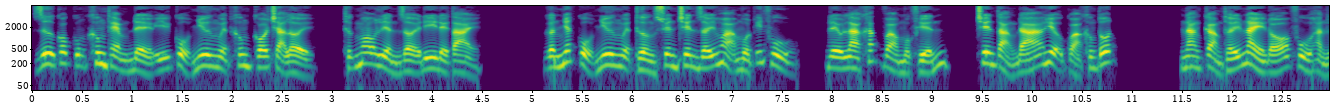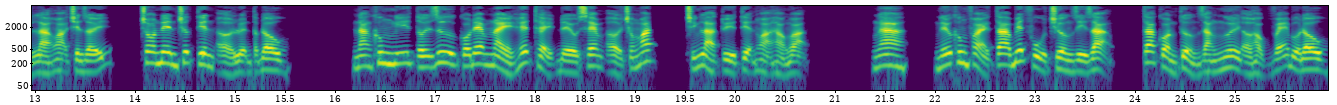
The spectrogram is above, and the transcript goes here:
Dư có cũng không thèm để ý cổ như Nguyệt không có trả lời, thực mau liền rời đi đề tài. Gần nhất cổ như Nguyệt thường xuyên trên giấy họa một ít phù, đều là khắc vào một phiến, trên tảng đá hiệu quả không tốt. Nàng cảm thấy này đó phù hẳn là họa trên giấy, cho nên trước tiên ở luyện tập đâu. Nàng không nghĩ tới dư có đem này hết thảy đều xem ở trong mắt, chính là tùy tiện họa hảo ngoạn. Nga, nếu không phải ta biết phù trường gì dạng, ta còn tưởng rằng ngươi ở học vẽ bừa đâu.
